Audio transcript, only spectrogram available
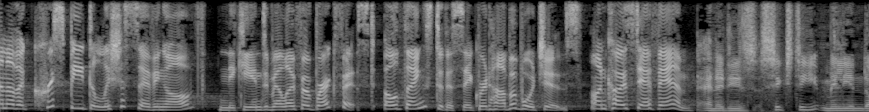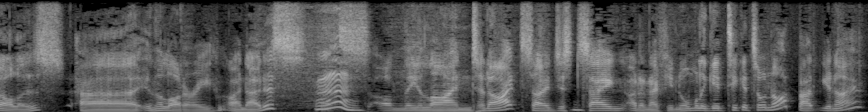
Another crispy, delicious serving of Nikki and DeMello for breakfast. All thanks to the Secret Harbour Butchers on Coast FM. And it is $60 million uh, in the lottery, I notice. Hmm. That's on the line tonight. So just saying, I don't know if you normally get tickets or not, but, you know, I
